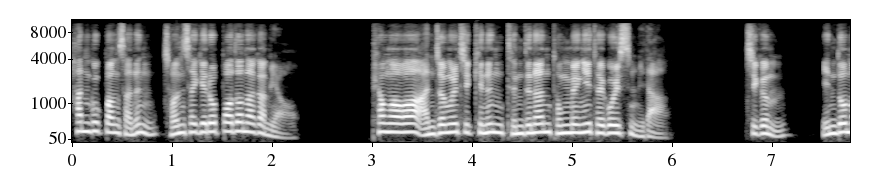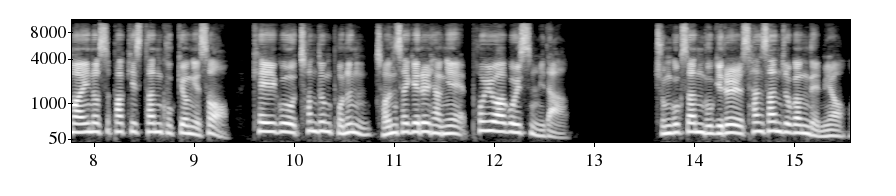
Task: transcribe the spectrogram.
한국 방사는 전 세계로 뻗어나가며 평화와 안정을 지키는 든든한 동맹이 되고 있습니다. 지금 인도-파키스탄 국경에서 K9 천둥포는 전 세계를 향해 포효하고 있습니다. 중국산 무기를 산산조각 내며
